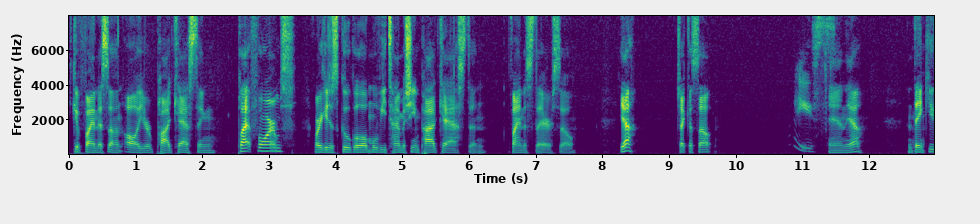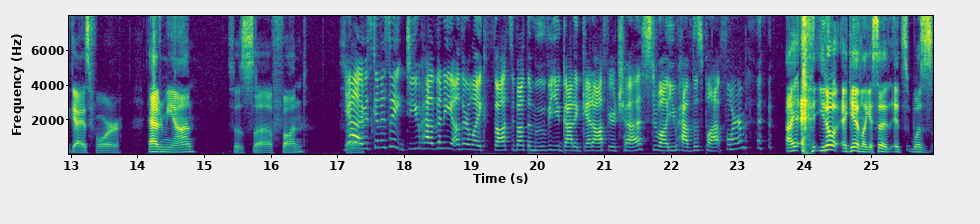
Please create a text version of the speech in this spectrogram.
you can find us on all your podcasting platforms, or you can just Google Movie Time Machine podcast and find us there. So, yeah, check us out. Nice. And yeah, and thank you guys for having me on. This was uh, fun. Yeah, I was gonna say, do you have any other like thoughts about the movie you got to get off your chest while you have this platform? I, you know, again, like I said, it was,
